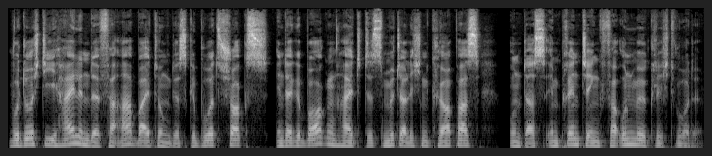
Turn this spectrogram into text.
wodurch die heilende Verarbeitung des Geburtsschocks in der Geborgenheit des mütterlichen Körpers und das Imprinting verunmöglicht wurde.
